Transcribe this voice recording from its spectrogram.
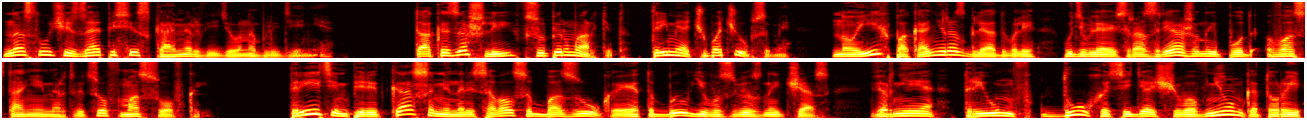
на случай записи с камер видеонаблюдения. Так и зашли в супермаркет тремя чупа-чупсами. Но их пока не разглядывали, удивляясь разряженной под восстание мертвецов массовкой. Третьим перед кассами нарисовался базука, и это был его звездный час. Вернее, триумф духа, сидящего в нем, который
